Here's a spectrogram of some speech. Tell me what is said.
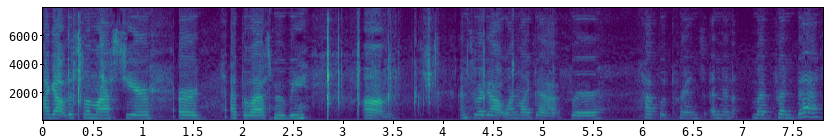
I got this one last year, or at the last movie. Um, and so I got one like that for Half-Blood Prince. And then my friend Beth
